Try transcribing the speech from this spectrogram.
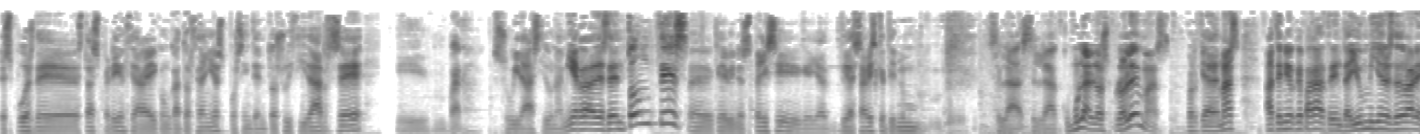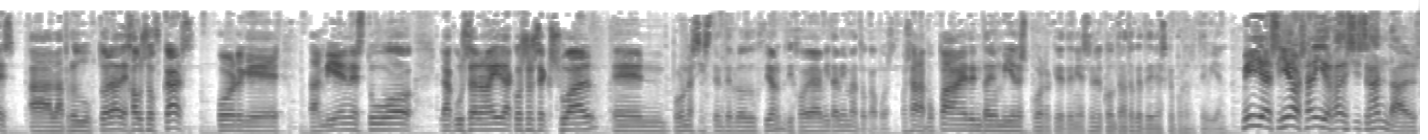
después de esta experiencia ahí con 14 años, pues intentó suicidarse y bueno, su vida ha sido una mierda desde entonces. Eh, Kevin Spacey, que ya, sabéis que tiene un. Se, le acumulan los problemas. Porque además ha tenido que pagar 31 millones de dólares a la productora de House of Cards. Porque también estuvo. Le acusaron ahí de acoso sexual en, por un asistente de producción. Dijo, eh, a mí también me ha tocado, pues. O sea, pues págame 31 millones porque tenías en el contrato que tenías que ponerte bien. Mira, el señor anillos, Gandalf.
